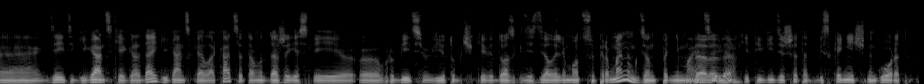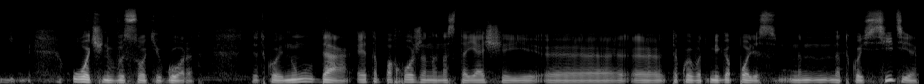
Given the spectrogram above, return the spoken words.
где эти гигантские города, гигантская локация. Там вот даже если э, врубить в ютубчике видос, где сделали мод Суперменом, где он поднимается Да-да-да. вверх, и ты видишь этот бесконечный город, очень высокий город. Ты такой, ну да, это похоже на настоящий э, э, такой вот мегаполис, на, на такой сити,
